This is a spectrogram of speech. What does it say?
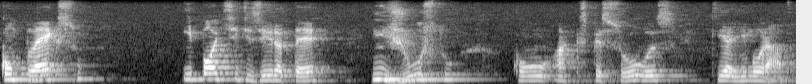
complexo e pode-se dizer até injusto com as pessoas que ali moravam.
